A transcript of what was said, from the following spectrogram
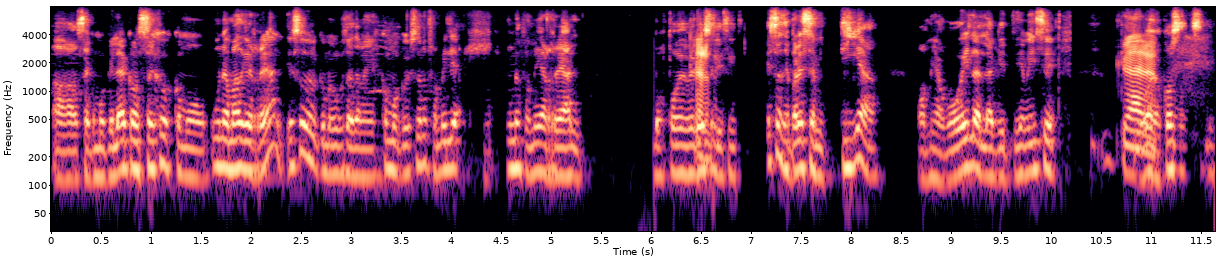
Ah, o sea, como que le da consejos como una madre real. Eso es lo que me gusta también. Es como que es una familia, una familia real. Vos podés ver Claro. eso y decís, ¿esa se parece a mi tía o a mi abuela, la que te dice, Claro. bueno, cosas así.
